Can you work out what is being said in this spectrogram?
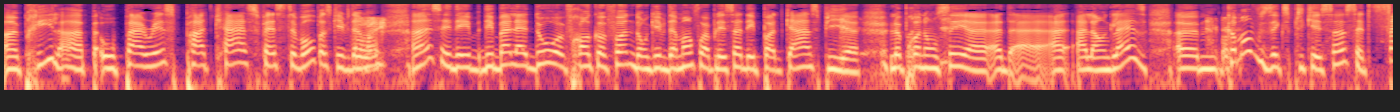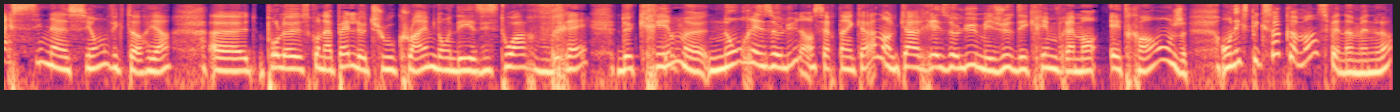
un prix là au Paris Podcast Festival parce qu'évidemment, Ouais. hein, c'est des, des balados euh, francophones, donc évidemment, faut appeler ça des podcasts puis euh, le prononcer à, à- à l'anglaise. Euh, comment vous expliquez ça, cette fascination, Victoria, euh, pour le ce qu'on appelle le true crime, donc des histoires vraies de crimes non résolus dans certains cas, dans le cas résolu, mais juste des crimes vraiment étranges? On explique ça comment ce phénomène-là?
